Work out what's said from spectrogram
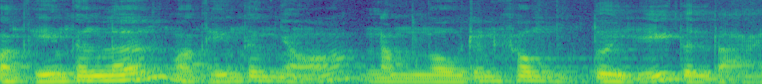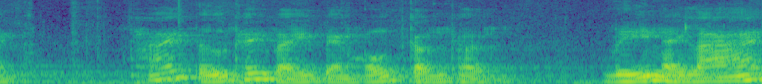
Hoặc hiện thân lớn hoặc hiện thân nhỏ nằm ngồi trên không tùy ý tự tại. Thái tử thấy vậy bèn hỏi cẩn thận vị này là ai?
